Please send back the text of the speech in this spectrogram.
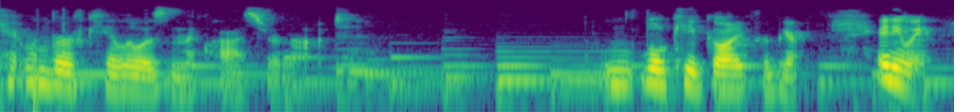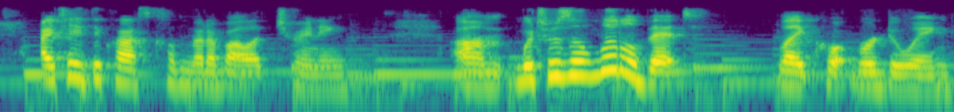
can't remember if Kayla was in the class or not. We'll keep going from here. Anyway, I take the class called Metabolic Training, um, which was a little bit like what we're doing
